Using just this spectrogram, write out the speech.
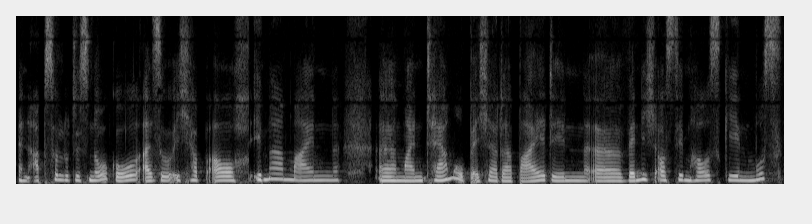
Ein absolutes No-Go. Also ich habe auch immer meinen äh, meinen Thermobecher dabei, den, äh, wenn ich aus dem Haus gehen muss,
